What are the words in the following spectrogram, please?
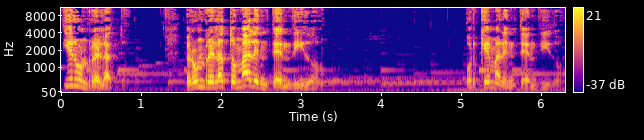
tiene un relato, pero un relato mal entendido. ¿Por qué mal entendido?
